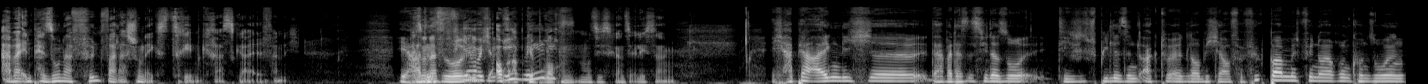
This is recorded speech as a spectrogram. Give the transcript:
Aber in Persona 5 war das schon extrem krass geil, fand ich. Ja, also nach so, habe ich auch abgebrochen, muss ich ganz ehrlich sagen. Ich habe ja eigentlich, äh, aber das ist wieder so, die Spiele sind aktuell, glaube ich, ja auch verfügbar mit für neueren Konsolen.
